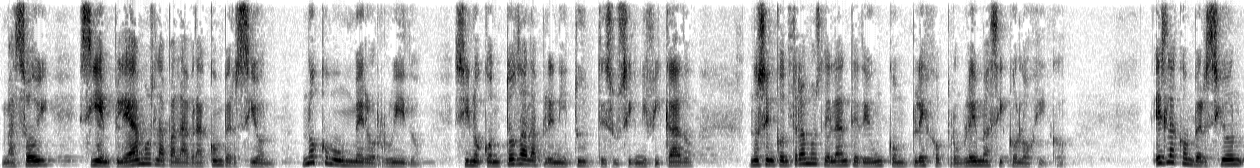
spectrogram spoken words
Mas hoy, si empleamos la palabra conversión, no como un mero ruido, sino con toda la plenitud de su significado, nos encontramos delante de un complejo problema psicológico. Es la conversión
